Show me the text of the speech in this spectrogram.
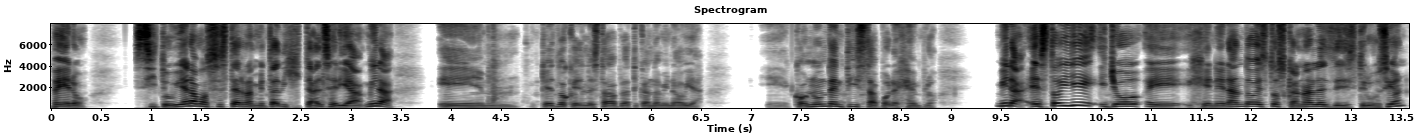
Pero si tuviéramos esta herramienta digital sería, mira, eh, ¿qué es lo que le estaba platicando a mi novia? Eh, con un dentista, por ejemplo. Mira, estoy yo eh, generando estos canales de distribución,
